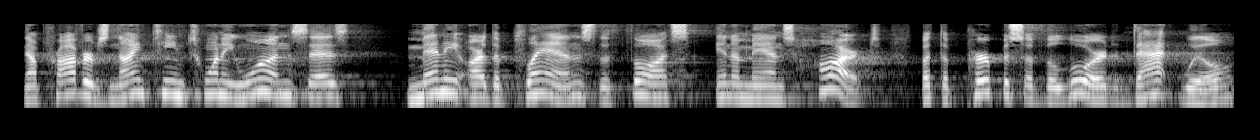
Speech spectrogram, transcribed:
Now, Proverbs 19 21 says, Many are the plans, the thoughts in a man's heart, but the purpose of the Lord, that will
